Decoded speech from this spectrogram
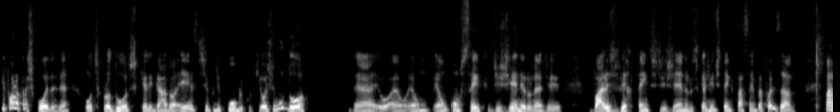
E fora outras coisas, né? Outros produtos que é ligado a esse tipo de público, que hoje mudou. Né? É, é, um, é um conceito de gênero, né? de várias vertentes de gêneros que a gente tem que estar tá sempre atualizando. Mas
